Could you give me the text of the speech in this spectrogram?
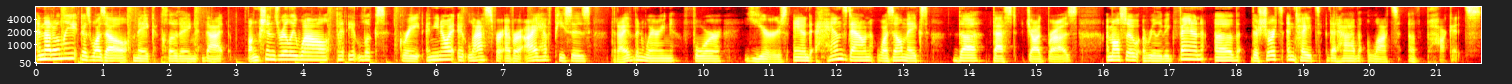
And not only does Oiselle make clothing that functions really well, but it looks great. And you know what? It lasts forever. I have pieces that I have been wearing for years. And hands down, Oiselle makes the best jog bras. I'm also a really big fan of their shorts and tights that have lots of pockets.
